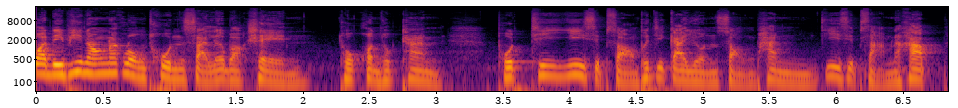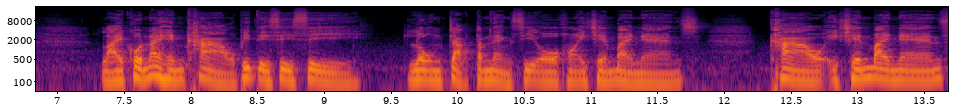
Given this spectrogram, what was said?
วัสดีพี่น้องนักลงทุนสายเรือบล็อกเชน ทุกคนทุกท่าน พุธที่ 22 พฤศจิกายน 2023 นะครับ หลายคนน่าเห็นข่าวพี่ตีซีซีลงจากตำแหน่ง CEO ของ Exchange Binance ข่าว Exchange Binance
